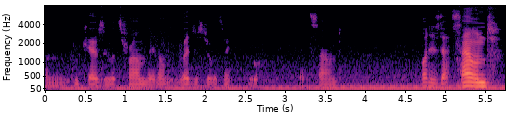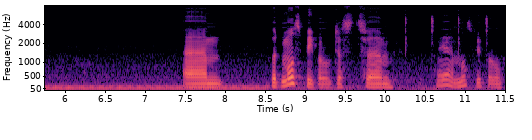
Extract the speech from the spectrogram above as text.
and who cares who it's from, they don't register with me. Ooh, that sound. What is that sound? Um, but most people just, um, yeah, most people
